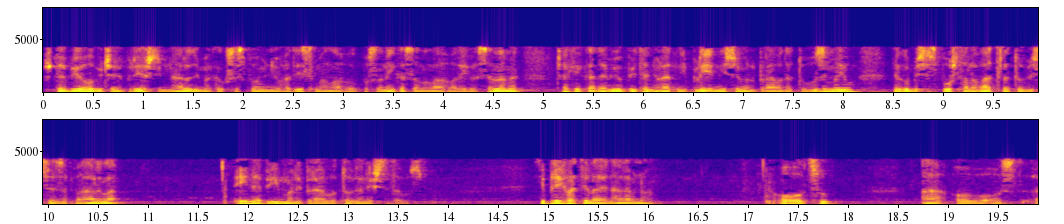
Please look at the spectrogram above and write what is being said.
što je bio običaj priješnjim narodima, kako se spominju u hadisima Allahovog poslanika, sallallahu alaihi ve selleme, čak i kada je bio u pitanju ratni plijen, nisu imali pravo da to uzimaju, nego bi se spuštala vatra, to bi se zapalila i ne bi imali pravo toga ništa da uzmu. I prihvatila je naravno ovcu, a ovo ost, e,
